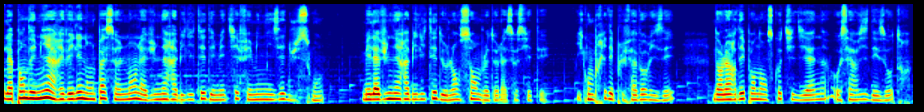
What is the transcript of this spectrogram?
La pandémie a révélé non pas seulement la vulnérabilité des métiers féminisés du soin, mais la vulnérabilité de l'ensemble de la société, y compris des plus favorisés, dans leur dépendance quotidienne au service des autres,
